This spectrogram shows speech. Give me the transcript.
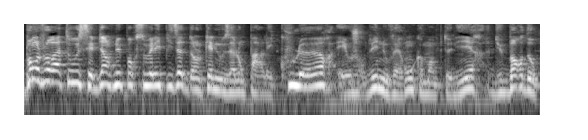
Bonjour à tous et bienvenue pour ce nouvel épisode dans lequel nous allons parler couleurs et aujourd'hui nous verrons comment obtenir du bordeaux.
